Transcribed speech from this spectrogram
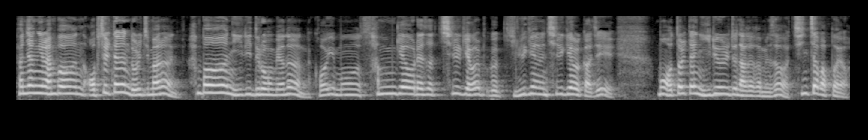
현장 일 한번 없을 때는 놀지만은 한 번 일이 들어오면은 거의 뭐 3개월에서 7개월, 그 길게는 7개월까지 뭐 어떨 땐 일요일도 나가가면서 진짜 바빠요.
